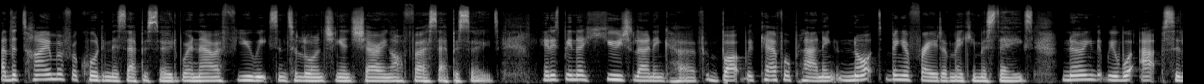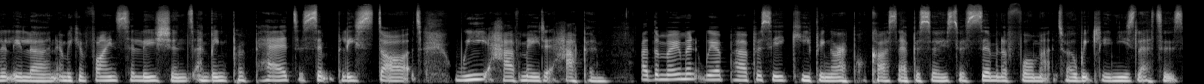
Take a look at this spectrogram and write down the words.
At the time of recording this episode, we're now a few weeks into launching and sharing our first episodes. It has been a huge learning curve, but with careful planning, not being afraid of making mistakes, knowing that we will absolutely learn and we can find solutions and being prepared to simply start, we have made it happen. At the moment, we are purposely keeping our podcast episodes to a similar format to our weekly newsletters.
